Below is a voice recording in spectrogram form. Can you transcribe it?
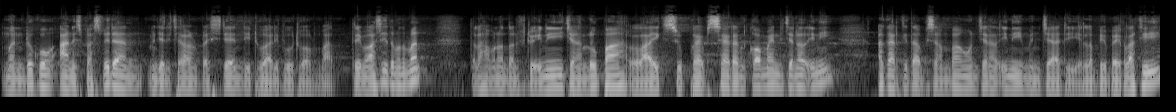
mendukung Anies Baswedan menjadi calon presiden di 2024. Terima kasih teman-teman telah menonton video ini. Jangan lupa like, subscribe, share, dan komen di channel ini agar kita bisa membangun channel ini menjadi lebih baik lagi.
